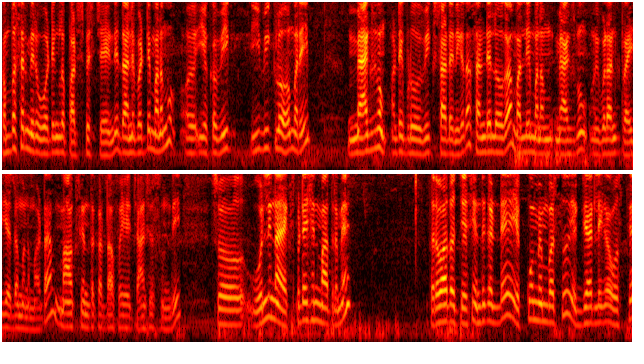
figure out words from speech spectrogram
కంపల్సరీ మీరు ఓటింగ్లో పార్టిసిపేట్ చేయండి. దాన్ని బట్టి మనము ఈ యొక్క వీక్ ఈ వీక్లో మరి మ్యాక్సిమం అంటే ఇప్పుడు వీక్ స్టార్ట్ అయింది కదా సండేలోగా మళ్ళీ మనం మ్యాక్సిమం ఇవ్వడానికి ట్రై చేద్దాం అనమాట మార్క్స్ ఎంత కట్ ఆఫ్ అయ్యే ఛాన్సెస్ ఉంది. సో ఓన్లీ నా ఎక్స్పెక్టేషన్ మాత్రమే. తర్వాత వచ్చేసి ఎందుకంటే ఎక్కువ మెంబర్స్ ఎగ్జాక్ట్లీగా వస్తే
